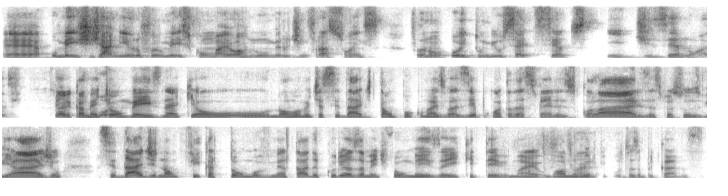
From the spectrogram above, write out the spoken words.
É, o mês de janeiro foi o mês com o maior número de infrações, foram 8.719. Teoricamente é um mês, né, que é o, o normalmente a cidade está um pouco mais vazia por conta das férias escolares, as pessoas viajam, a cidade não fica tão movimentada. Curiosamente, foi um mês aí que teve mais, o maior número de multas aplicadas.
